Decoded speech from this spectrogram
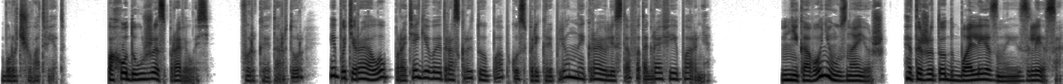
бурчу в ответ. Походу, уже справилась, фыркает Артур и, потирая лоб, протягивает раскрытую папку с прикрепленной краю листа фотографии парня. Никого не узнаешь? Это же тот болезный из леса.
